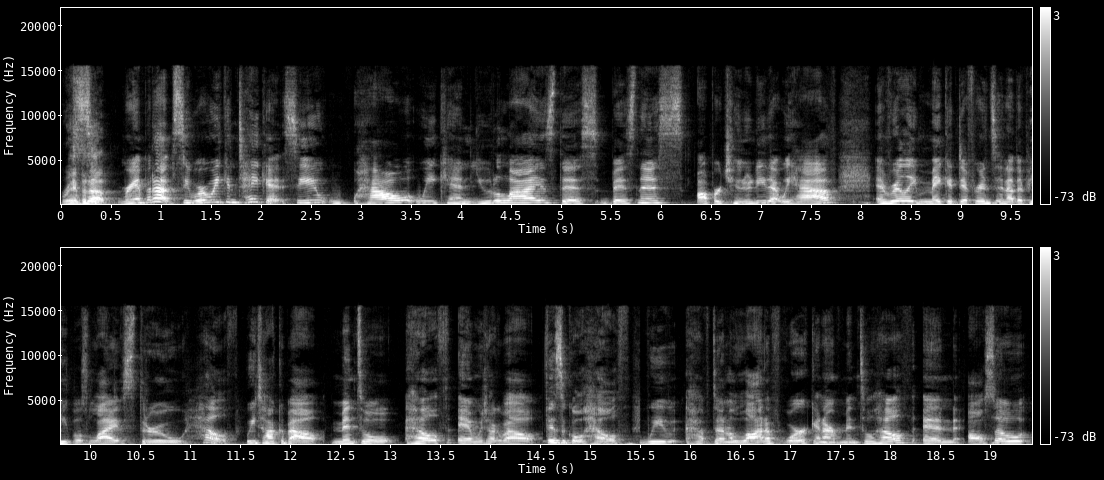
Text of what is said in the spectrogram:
ramp it up. Ramp it up. See where we can take it. See how we can utilize this business opportunity that we have and really make a difference in other people's lives through health. We talk about mental health and we talk about physical health. We have done a lot of work in our mental health and also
